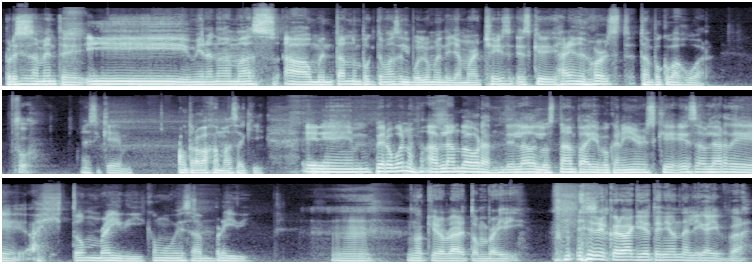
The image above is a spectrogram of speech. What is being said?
Precisamente. Y mira, nada más aumentando un poquito más el volumen de Jamar Chase, es que Hayden Hurst tampoco va a jugar. Así que no trabaja más aquí. Eh, pero bueno, hablando ahora del lado de los Tampa y Buccaneers, que es hablar de ay, Tom Brady. ¿Cómo ves a Brady? Mm, no quiero hablar de Tom Brady. es el que yo tenía en una liga y va.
